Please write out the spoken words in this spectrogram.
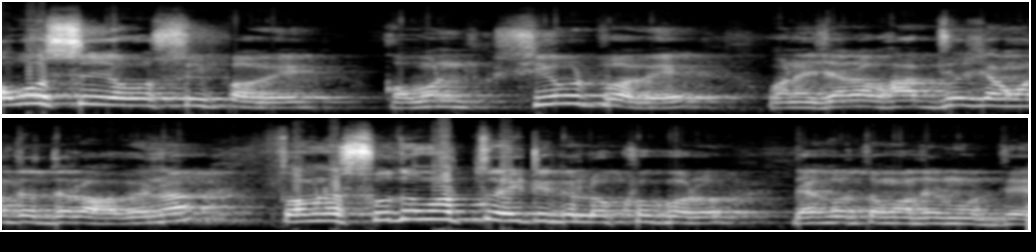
অবশ্যই অবশ্যই পাবে কমন শিওর পাবে। মানে যারা ভাবছ যে আমাদের দ্বারা হবে না, তোমরা শুধুমাত্র এইটাকে লক্ষ্য করো। দেখো তোমাদের মধ্যে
